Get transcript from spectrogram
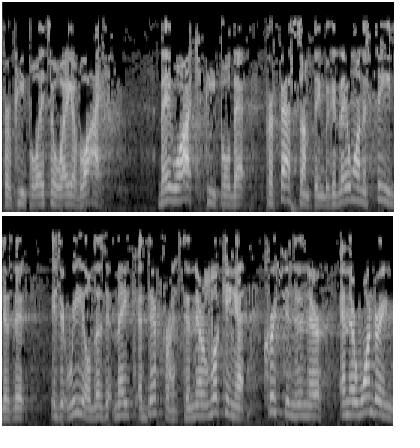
for people, it's a way of life. They watch people that profess something because they want to see does it is it real? Does it make a difference? And they're looking at Christians and they're and they're wondering,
